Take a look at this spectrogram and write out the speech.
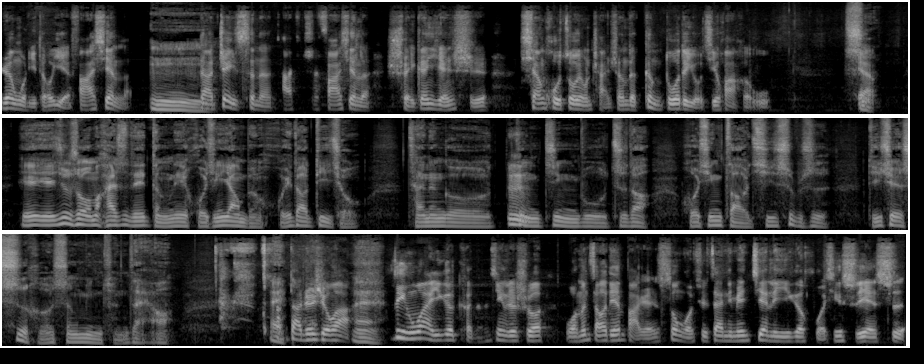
任务里头也发现了。嗯，那这一次呢，他只是发现了水跟岩石相互作用产生的更多的有机化合物。是，也也就是说，我们还是得等那火星样本回到地球，才能够更进一步知道。火星早期是不是的确适合生命存在啊？哎，大真兄啊，哎，另外一个可能性是说，我们早点把人送过去，在那边建立一个火星实验室，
